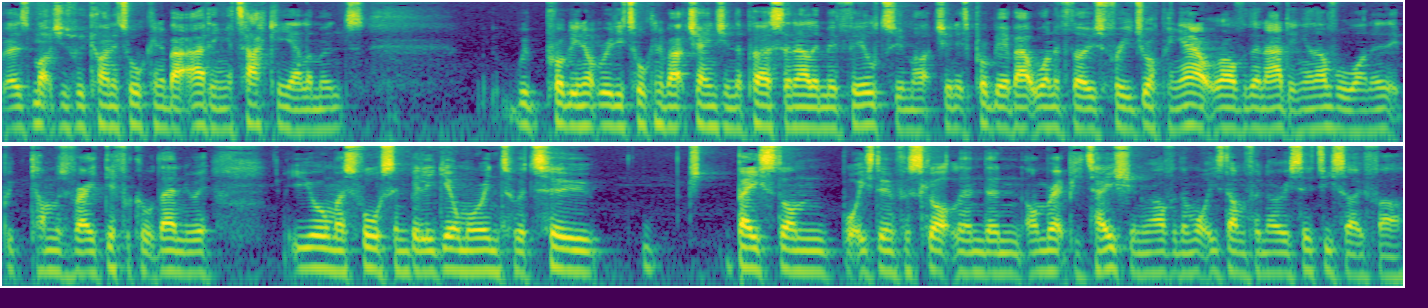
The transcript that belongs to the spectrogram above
as much as we're kind of talking about adding attacking elements, we're probably not really talking about changing the personnel in midfield too much, and it's probably about one of those three dropping out rather than adding another one, and it becomes very difficult. Then you're almost forcing Billy Gilmour into a two based on what he's doing for Scotland and on reputation rather than what he's done for Norwich City so far.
